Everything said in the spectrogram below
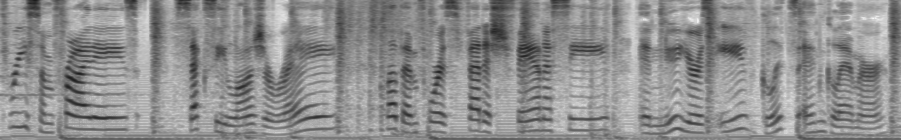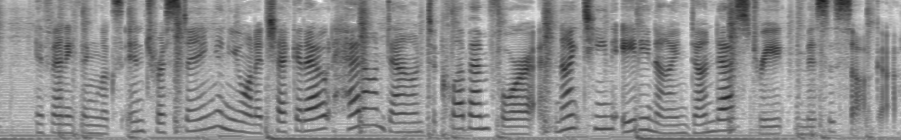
threesome Fridays, sexy lingerie, Club M4's fetish fantasy, and New Year's Eve glitz and glamour. If anything looks interesting and you want to check it out, head on down to Club M4 at 1989 Dundas Street, Mississauga.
